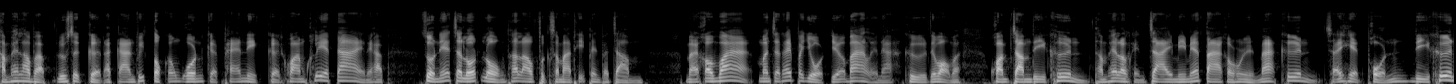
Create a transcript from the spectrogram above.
ทำให้เราแบบรู้สึกเกิดอาการวิตกกังวล เกิดแพนิคเกิดความเครียดได้นะครับ ส่วนนี้จะลดลงถ้าเราฝึกสมาธิเป็นประจำหมายความว่ามันจะได้ประโยชน์เยอะมากเลยนะ คือจะบอกว่าความจำดีขึ้นทำให้เราเห็นใจมีเมตตากับคนอื่นมากขึ้น ใช้เหตุผลดีขึ้น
